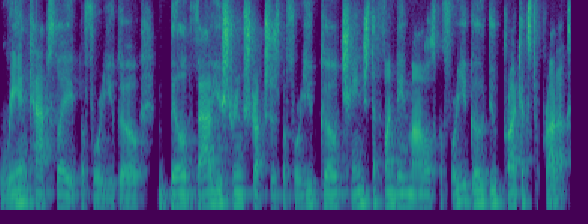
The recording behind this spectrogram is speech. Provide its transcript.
re-encapsulate, before you go build value stream structures, before you go change the funding models, before you go do projects to products.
